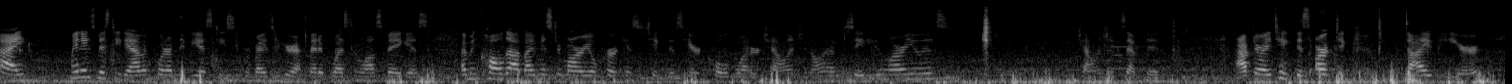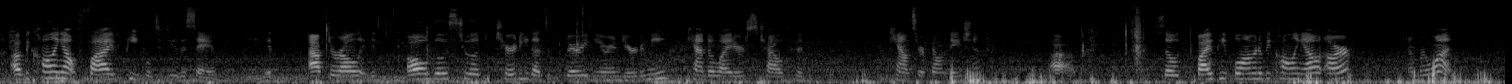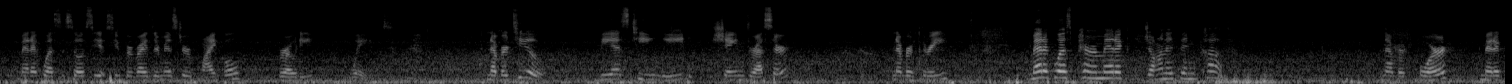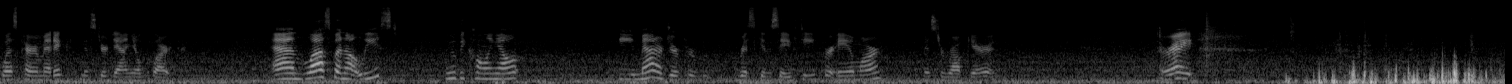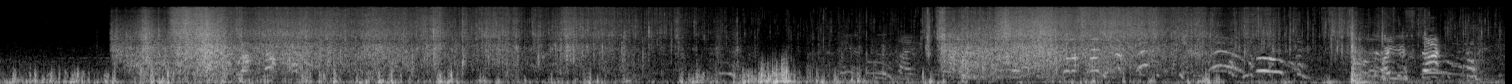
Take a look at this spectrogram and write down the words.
Hi, my name is Misty Davenport. I'm the VST supervisor here at Medic West in Las Vegas. I've been called out by Mr. Mario Perkins to take this here cold water challenge, and all I have to say to you, Mario, is challenge accepted. After I take this Arctic dive here, I'll be calling out five people to do the same. It, after all, it all goes to a charity that's very near and dear to me, Candlelighters Childhood Cancer Foundation. Uh, so the five people I'm going to be calling out are number one, Medic West Associate Supervisor Mr. Michael Brody Waite. Number two, VST Lead Shane Dresser. Number three, Medic West Paramedic Jonathan Cuff. Number four, Medic West Paramedic Mr. Daniel Clark. And last but not least, we'll be calling out the manager for risk and safety for AMR, Mr. Rob Garrett. All right. you're stuck.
